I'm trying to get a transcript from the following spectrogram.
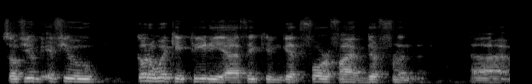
so if you if you go to Wikipedia, I think you can get four or five different uh,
